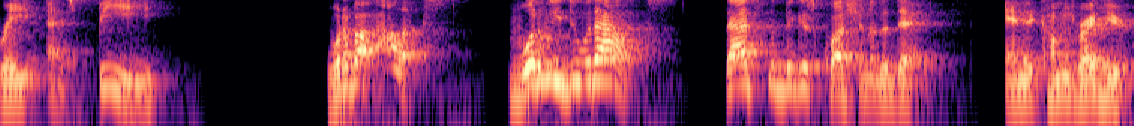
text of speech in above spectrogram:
rate as B. What about Alex? What do we do with Alex? That's the biggest question of the day. And it comes right here.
